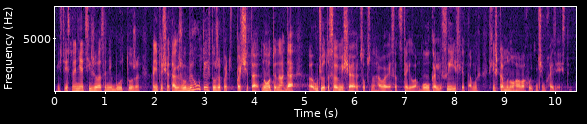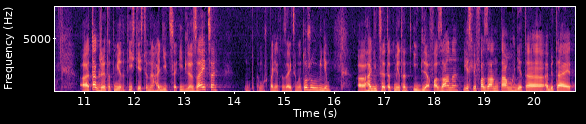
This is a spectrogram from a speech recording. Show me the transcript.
естественно, они отсиживаться не будут тоже. Они точно так же убегут и их тоже подсчитают. Но вот иногда э, учеты совмещают, собственно говоря, с отстрелом волка, лисы, если там их слишком много в охотничьем хозяйстве. А также этот метод, естественно, годится и для зайца, ну, потому что, понятно, зайца мы тоже увидим. А, годится этот метод и для фазана, если фазан там где-то обитает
